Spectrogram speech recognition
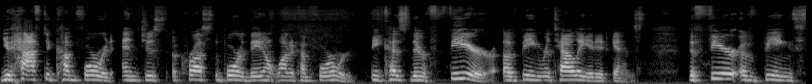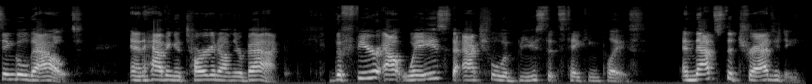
You have to come forward. And just across the board, they don't want to come forward because their fear of being retaliated against, the fear of being singled out and having a target on their back the fear outweighs the actual abuse that's taking place. And that's the tragedy.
